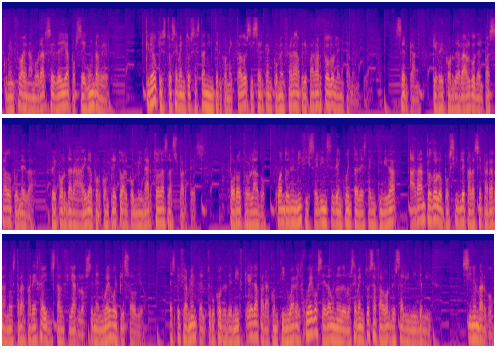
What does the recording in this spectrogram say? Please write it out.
comenzó a enamorarse de ella por segunda vez. Creo que estos eventos están interconectados y Serkan comenzará a preparar todo lentamente. Serkan, que recordará algo del pasado con Eda, recordará a Eda por completo al combinar todas las partes. Por otro lado, cuando Denise y Selin se den cuenta de esta intimidad, harán todo lo posible para separar a nuestra pareja y distanciarlos en el nuevo episodio. Especialmente el truco de Denise que era para continuar el juego será uno de los eventos a favor de Selin y Denise. Sin embargo,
